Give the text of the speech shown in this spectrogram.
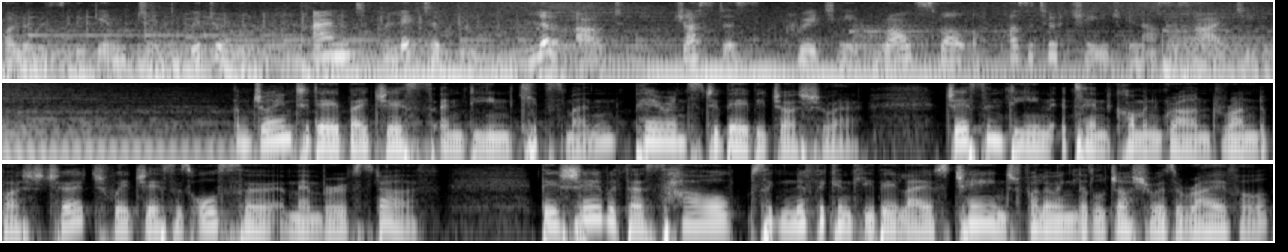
followers begin to individually and collectively live out justice, creating a groundswell of positive change in our society. I'm joined today by Jess and Dean Kitzman, parents to baby Joshua. Jess and Dean attend Common Ground Rondebosch Church, where Jess is also a member of staff. They share with us how significantly their lives changed following little Joshua's arrival,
